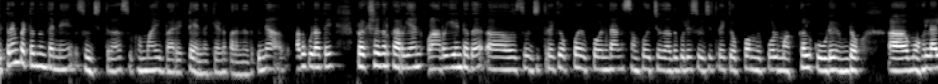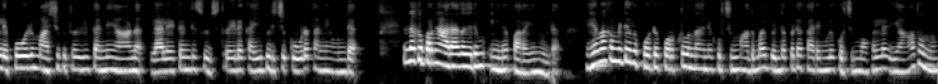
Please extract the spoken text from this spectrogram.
എത്രയും പെട്ടെന്ന് തന്നെ സുചിത്ര സുഖമായി വരട്ടെ എന്നൊക്കെയാണ് പറഞ്ഞത്. പിന്നെ അതുകൂടാതെ പ്രേക്ഷകർക്ക് അറിയാൻ അറിയേണ്ടത് സുചിത്രയ്ക്കൊപ്പം ഇപ്പോൾ എന്താണ് സംഭവിച്ചത്? അതുപോലെ സുചിത്രയ്ക്കൊപ്പം ഇപ്പോൾ മക്കൾ കൂടെ ഉണ്ടോ? മോഹൻലാൽ എപ്പോഴും ആശുപത്രിയിൽ തന്നെയാണ്. ലാലേട്ടന്റെ സുചിത്രയുടെ കൈ പിടിച്ച് കൂടെ തന്നെ ഉണ്ട്. എന്നൊക്കെ പറഞ്ഞ ആരാധകരും ഇങ്ങനെ പറയുന്നുണ്ട്. ഹേമ കമ്മിറ്റി റിപ്പോർട്ട് പുറത്തു വന്നതിനെക്കുറിച്ചും അതുമായി ബന്ധപ്പെട്ട കാര്യങ്ങളെക്കുറിച്ചും മോഹൻലാൽ യാതൊന്നും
